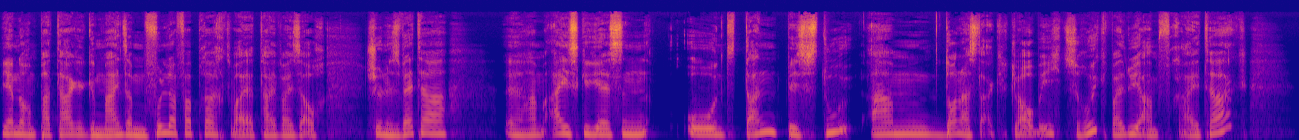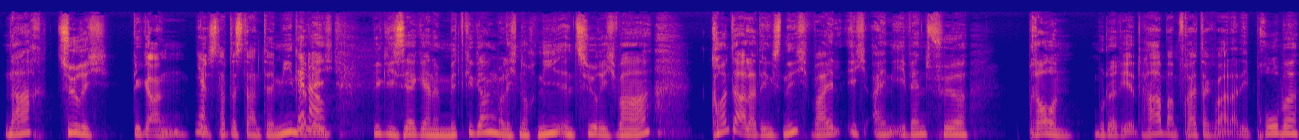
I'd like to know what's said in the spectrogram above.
Wir haben noch ein paar Tage gemeinsam in Fulda verbracht. War ja teilweise auch schönes Wetter. Äh, haben Eis gegessen. Und dann bist du am Donnerstag, glaube ich, zurück, weil du ja am Freitag nach Zürich gegangen bist. Ja. Hattest da einen Termin, genau. da wäre ich wirklich sehr gerne mitgegangen, weil ich noch nie in Zürich war. Konnte allerdings nicht, weil ich ein Event für Braun moderiert habe. Am Freitag war da die Probe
